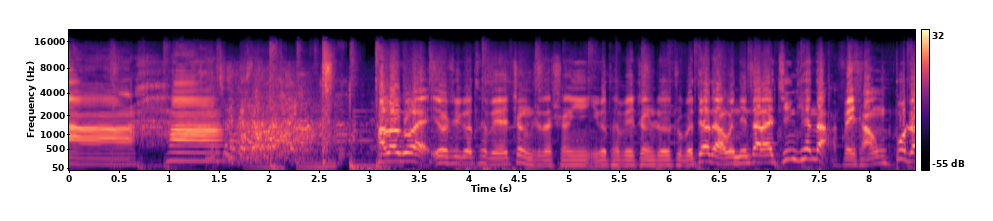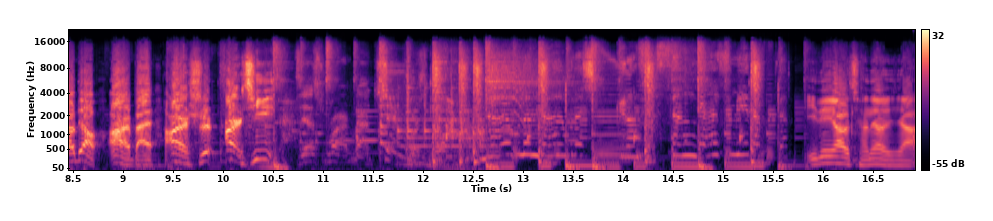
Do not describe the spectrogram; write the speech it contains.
啊哈！Hello，各位，又是一个特别正直的声音，一个特别正直的主播调调，为您带来今天的非常不着调二百二十二期。一定要强调一下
